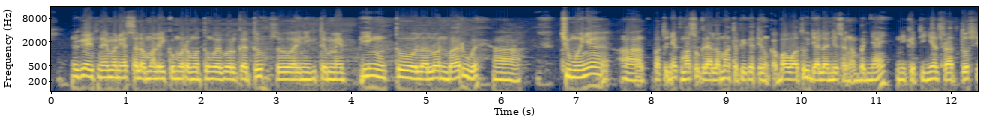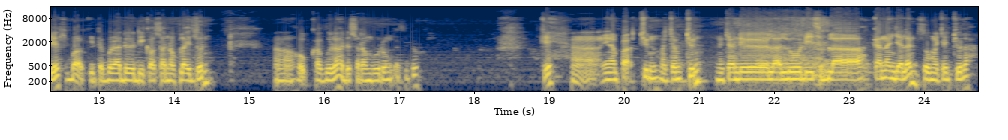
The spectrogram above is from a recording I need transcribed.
Hey guys, nama ni Assalamualaikum warahmatullahi wabarakatuh. So hari ni kita mapping untuk laluan baru eh. Ha, cumanya ha, patutnya aku masuk ke dalam lah tapi kita tengok kat bawah tu jalan dia sangat benyai. Ni ketinggian 100 ya sebab kita berada di kawasan no fly zone. Ha, hope cover lah ada sarang burung kat situ. Okay, ha, ni nampak cun macam cun. Macam dia lalu di sebelah kanan jalan. So macam cun lah.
